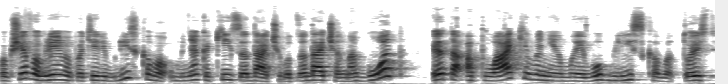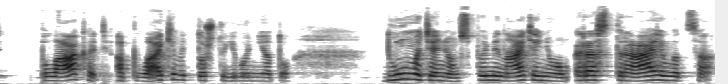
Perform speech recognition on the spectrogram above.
вообще во время потери близкого у меня какие задачи? Вот задача на год – это оплакивание моего близкого, то есть плакать, оплакивать то, что его нету, думать о нем, вспоминать о нем, расстраиваться,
